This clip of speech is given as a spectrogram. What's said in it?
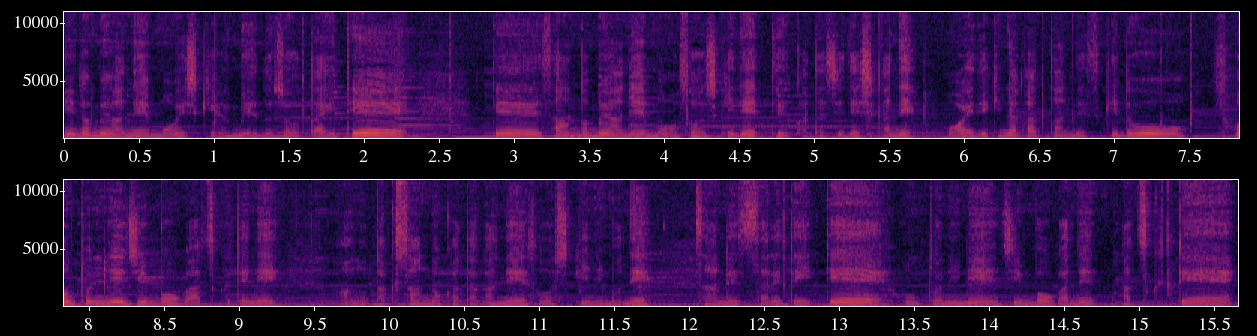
2度目はねもう意識不明の状態でで3度目はねもうお葬式でっていう形でしかねお会いできなかったんですけど本当にね人望が厚くてねあのたくさんの方がね葬式にもね参列されていて本当にね人望がね厚くて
